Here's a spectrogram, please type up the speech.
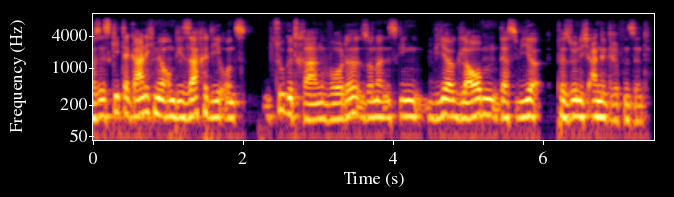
Also es geht ja gar nicht mehr um die Sache, die uns zugetragen wurde, sondern es ging, wir glauben, dass wir persönlich angegriffen sind.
